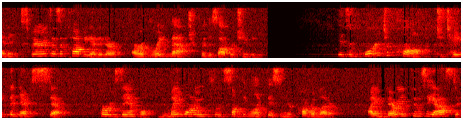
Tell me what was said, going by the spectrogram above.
and experience as a copy editor are a great match for this opportunity. It's important to prompt to take the next step. For example, you may want to include something like this in your cover letter. I am very enthusiastic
